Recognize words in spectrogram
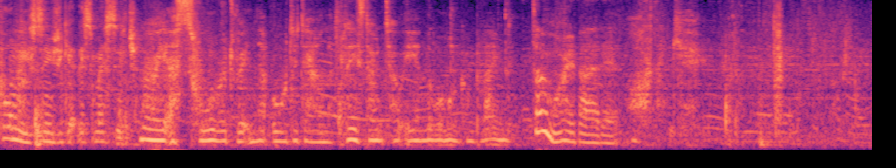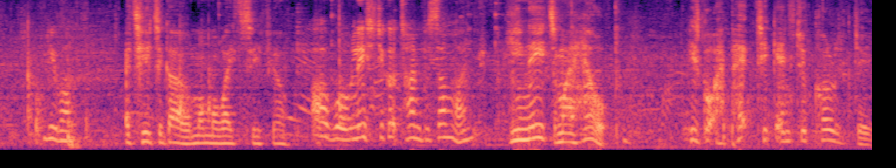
call me as soon as you get this message? Marie, I swore I'd written that order down. Please don't tell Ian the woman complained. Don't worry about it. Oh, thank you. What do you want? A tea to go. I'm on my way to see Phil. Oh, well, at least you got time for someone. He needs my help. He's got apoptic enterology.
